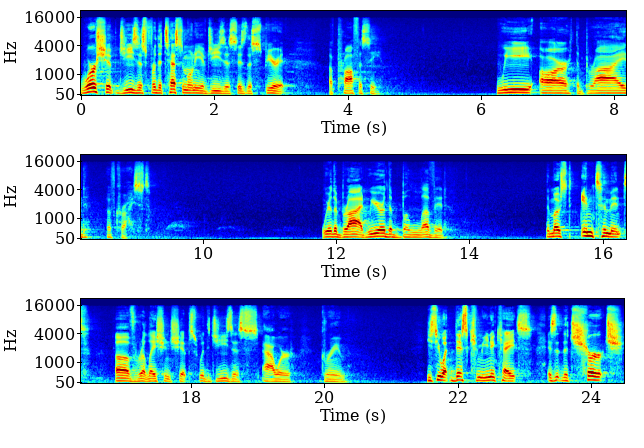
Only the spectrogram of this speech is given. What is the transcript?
Worship Jesus, for the testimony of Jesus is the spirit of prophecy. We are the bride of Christ. We're the bride. We are the beloved, the most intimate of relationships with Jesus, our groom. You see, what this communicates is that the church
